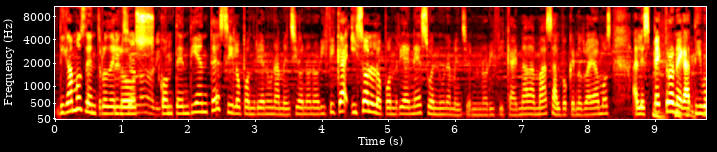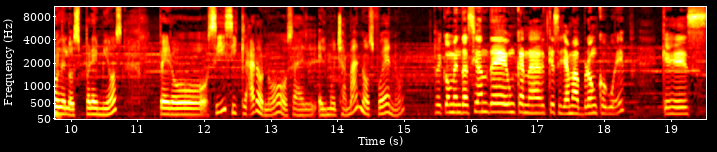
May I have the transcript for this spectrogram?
digamos, dentro de Mención los honorífica. contendientes, sí lo pondría en una mención honorífica y solo lo pondría en eso, en una mención honorífica, en nada más, salvo que nos vayamos al espectro negativo de los premios. Pero sí, sí, claro, ¿no? O sea, el, el mochamanos fue, ¿no? Recomendación de un canal que se llama Bronco Wave, que es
